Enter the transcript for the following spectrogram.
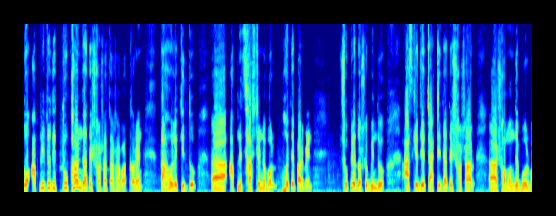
তো আপনি যদি তুফান জাতের শশা চাষাবাদ করেন তাহলে কিন্তু আপনি সাস্টেনেবল হতে পারবেন। সুপ্রিয় দর্শকবিন্দু, আজকে যে চারটি জাতের শশার সম্বন্ধে বলব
